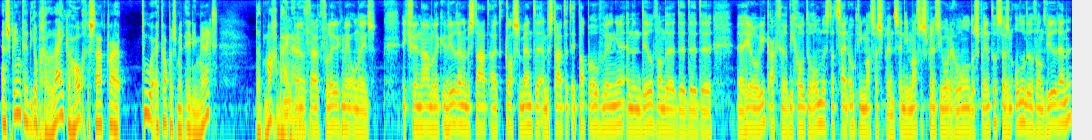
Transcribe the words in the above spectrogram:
Een sprinter die op gelijke hoogte staat qua tour-etappes met Eddy Merckx... dat mag bijna ik ben niet. het daar volledig mee oneens. Ik vind namelijk, wielrennen bestaat uit klassementen en bestaat uit etappe-overwinningen. En een deel van de, de, de, de eh, heroïek achter die grote rondes, dat zijn ook die massasprints. En die massasprints die worden gewonnen door sprinters. Dat is een onderdeel van het wielrennen.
